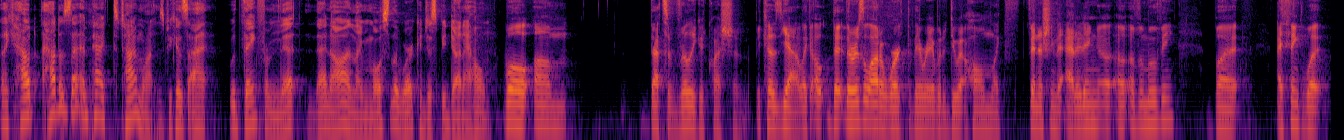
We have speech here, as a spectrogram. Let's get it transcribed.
like how how does that impact timelines? Because I would think from that then on, like most of the work could just be done at home. Well, um, that's a really good question because yeah, like uh, th- there is a lot of work that they were able to do at home, like finishing the editing of a movie. But I think what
